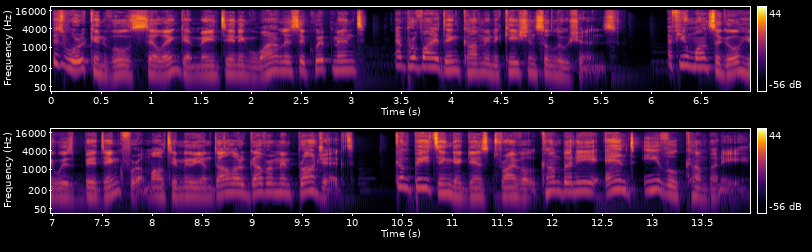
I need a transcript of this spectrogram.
His work involves selling and maintaining wireless equipment and providing communication solutions. A few months ago, he was bidding for a multi-million dollar government project, competing against rival company and evil company.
